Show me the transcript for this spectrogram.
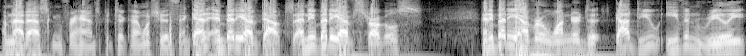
I'm not asking for hands particularly. I want you to think. Anybody have doubts? Anybody have struggles? Anybody ever wondered, God, do you even really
